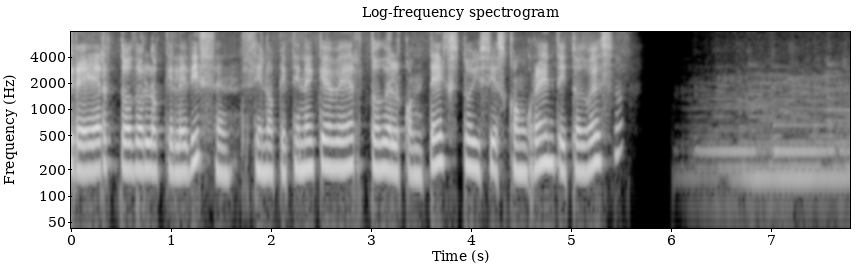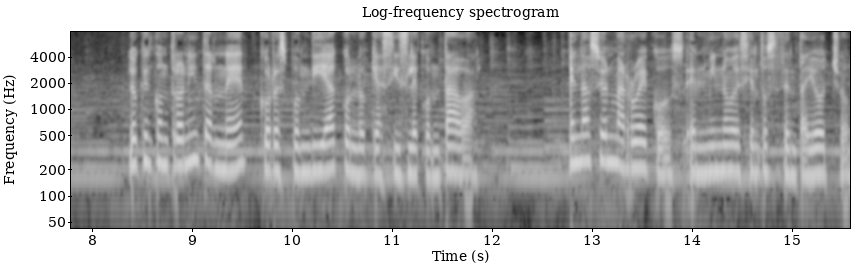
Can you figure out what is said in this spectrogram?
creer todo lo que le dicen, sino que tiene que ver todo el contexto y si es congruente y todo eso. Lo que encontró en Internet correspondía con lo que Asís le contaba. Él nació en Marruecos en 1978.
